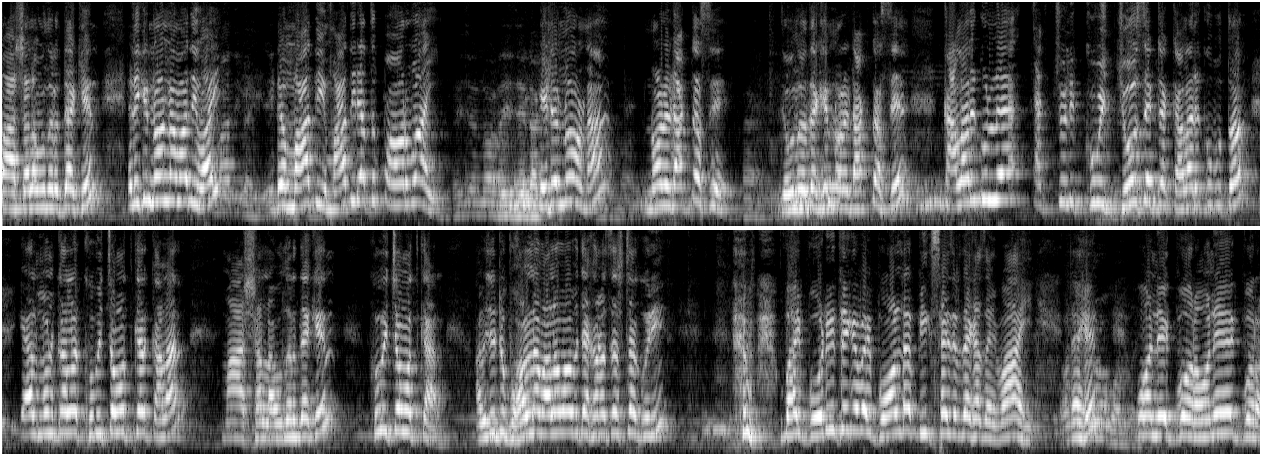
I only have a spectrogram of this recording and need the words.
মাশাল্লাহ বন্ধুরা দেখেন। এটা কি নর না মাদি ভাই? এটা মাদি। মাদির এত পাওয়ার ভাই। এটা নর না? নরে ডাকতেছে। যে বন্ধুরা দেখেন নরে ডাকতেছে। কালারগুলো অ্যাকচুয়ালি খুবই জোস একটা কালার কবুতর। অ্যালমন্ড কালার খুবই চমৎকার কালার মাশাল্লাহ বন্ধুরা দেখেন। খুবই চমৎকার। আমি যদি একটু বলটা ভালোভাবে দেখানোর চেষ্টা করি। ভাই বডি থেকে ভাই বলটা বিগ সাইজের দেখা যায় ভাই। দেখেন? অনেক বড় অনেক বড়।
